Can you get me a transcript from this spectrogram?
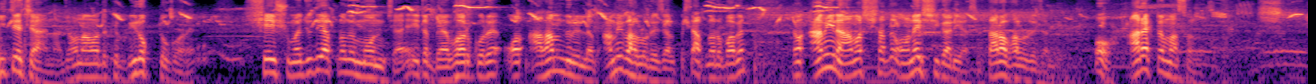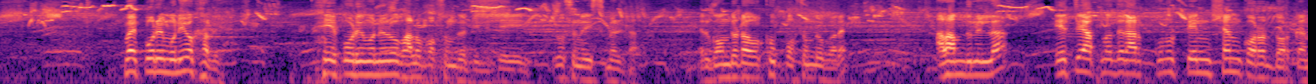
নিতে চায় না, যখন আমাদেরকে বিরক্ত করে। সেই সময় যদি আপনাদের মন চায়, এটা ব্যবহার করে আলহামদুলিল্লাহ, আমি ভালো রেজাল্ট পেয়েছি আপনারা পাবেন। এবং আমি না, আমার সাথে অনেক শিকারী আছে, তারাও ভালো রেজাল্ট ও আর একটা মাছ হলো ভাই, পরিমণিও খাবে। এই পরিমণিরও ভালো পছন্দের জিনিস, এই রসুনের স্মেলটা এর গন্ধটা ও খুব পছন্দ করে। আলহামদুলিল্লাহ, এতে আপনাদের আর কোনো টেনশন করার দরকার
